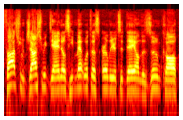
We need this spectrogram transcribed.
thoughts from Josh McDaniels. He met with us earlier today on the Zoom call.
